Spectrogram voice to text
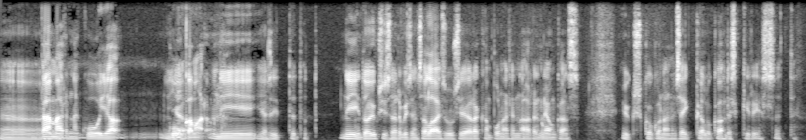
Öö, Päämääränä kuu ja kuun kamara. Niin, ja sitten tot, niin, tuo yksisarvisen salaisuus ja Rakan punaisen aaren, ne on myös yksi kokonainen seikkailu kahdessa kirjassa, että –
